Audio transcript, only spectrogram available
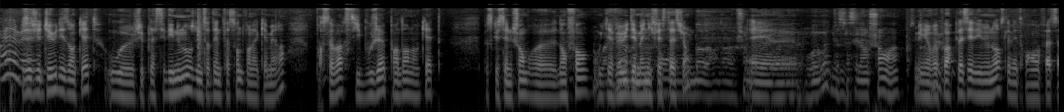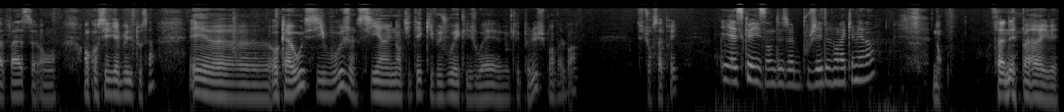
Ouais, J'ai j'ai déjà eu des enquêtes où euh, j'ai placé des nounours d'une certaine façon devant la caméra pour savoir s'ils bougeaient pendant l'enquête. Parce que c'est une chambre euh, d'enfants où il y avait eu des manifestations. Et, euh, ouais, ouais, de toute façon, c'est dans le champ. Hein. Mais on va pouvoir placer des nounours, les mettre en face à face, en, en conciliabule, tout ça. Et euh, au cas où, s'ils bougent, s'il y a une entité qui veut jouer avec les jouets, avec les peluches, on va le voir. C'est toujours ça de prix. Et est-ce qu'ils ont déjà bougé devant la caméra? Ça n'est pas arrivé.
